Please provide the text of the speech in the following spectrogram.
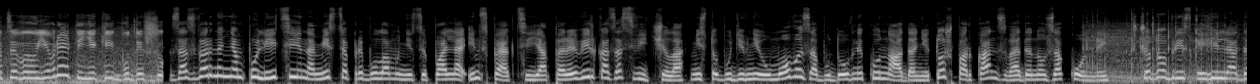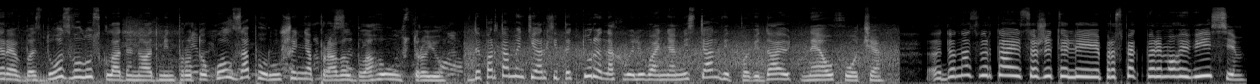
Оце ви уявляєте, який буде шум. За зверненням поліції на місце прибула муніципальна інспекція. Перевірка засвідчила, містобудівні умови забудовнику надані, тож паркан зведено законний. Щодо обрізки гілля дерев без дозволу складено адмінпротокол за порушення правил благоустрою. В департаменті архітектури на хвилювання містян відповідають неохоче. До нас звертаються жителі проспект Перемоги 8.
